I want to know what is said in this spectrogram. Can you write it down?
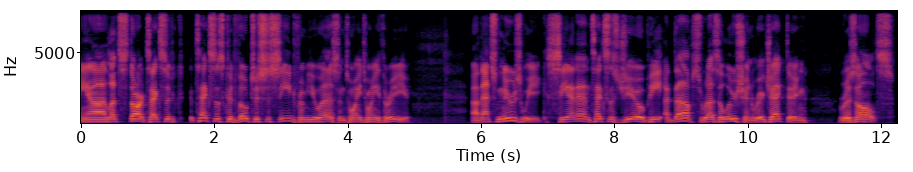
And let's start. Texas, Texas could vote to secede from U.S. in 2023. Uh, that's Newsweek. CNN, Texas GOP adopts resolution rejecting results.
